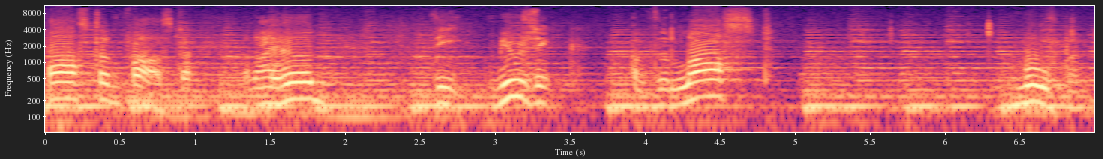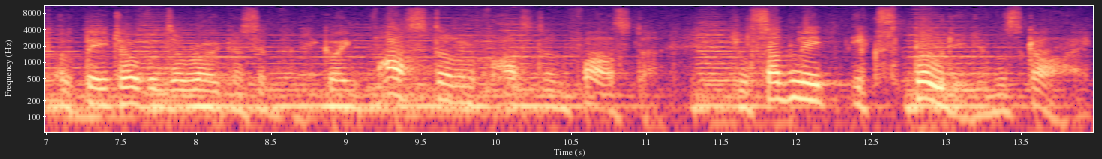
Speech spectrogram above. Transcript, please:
faster and faster and I heard the music of the last movement of Beethoven's Eroica Symphony going faster and faster and faster till suddenly it exploded in the sky.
